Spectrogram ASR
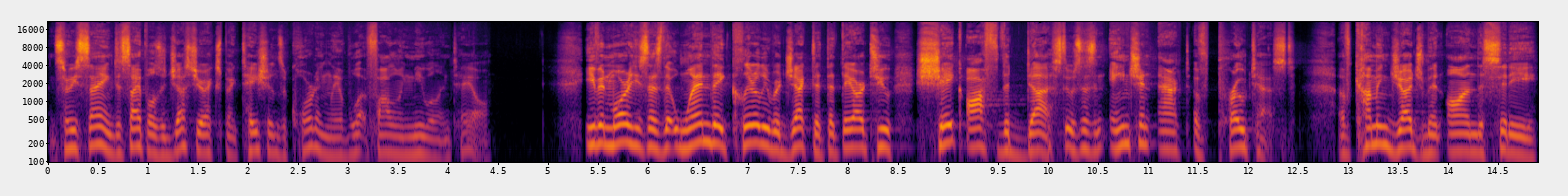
And so he's saying, disciples, adjust your expectations accordingly of what following me will entail. Even more, he says that when they clearly reject it, that they are to shake off the dust. It was as an ancient act of protest, of coming judgment on the city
